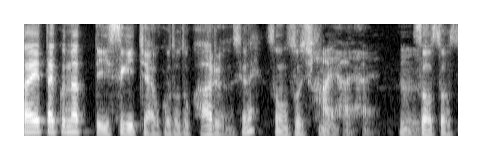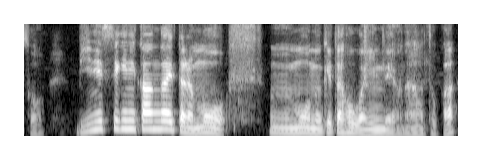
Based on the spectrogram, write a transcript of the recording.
えたくなって言い過ぎちゃうこととかあるんですよねその組織に。はいはいはい。うん。そうそうそう。ビジネス的に考えたらもう、うん、もう抜けた方がいいんだよなとか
